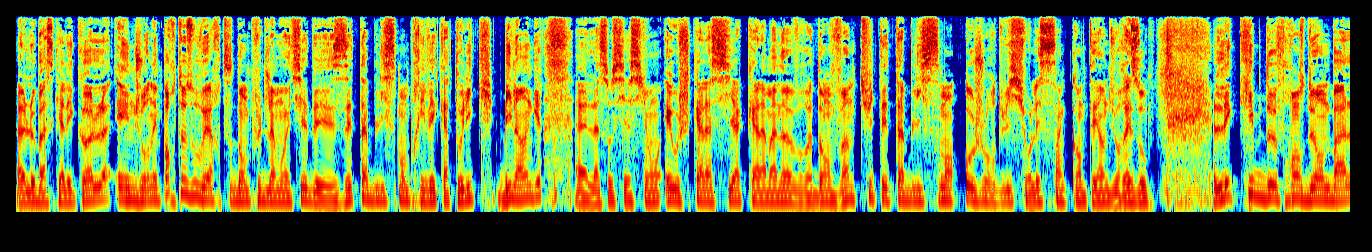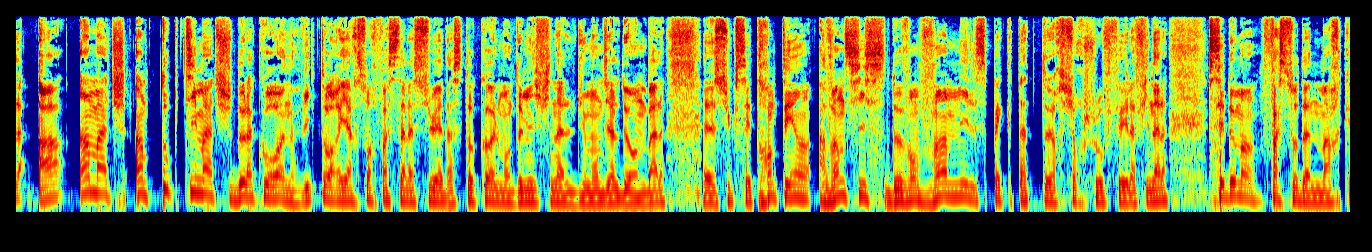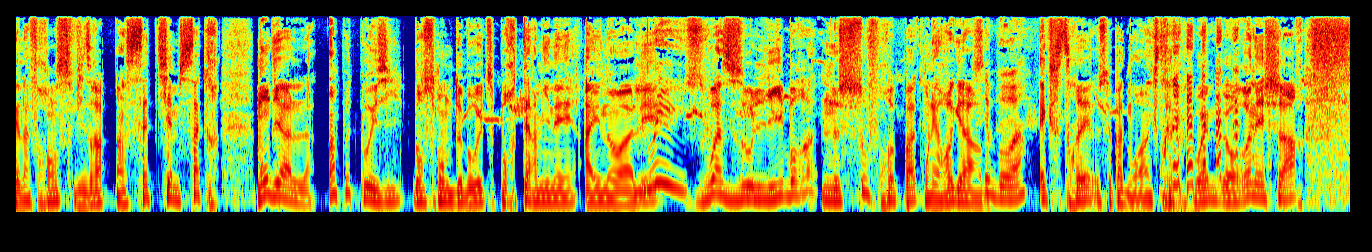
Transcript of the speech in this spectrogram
Le basque à l'école est une journée portes ouvertes dans plus de la moitié des établissements privés catholiques bilingues. L'association Euskalassiak à la manœuvre dans 28 établissements aujourd'hui sur les 51 du réseau. L'équipe de France de handball a un match, un tout petit match de la couronne. Victoire hier soir face à la Suède à Stockholm en demi-finale du mondial de handball. Succès 31 à 26 devant 20 000 spectateurs surchauffés. La finale, c'est demain face au Danemark. La France visera un septième sacre mondial. Un peu de poésie dans ce monde de brut pour terminer. Ainoa, les Oui. oiseaux libres ne souffrent pas qu'on les regarde. C'est beau, hein Extrait, c'est pas de moi, hein, extrait du poème de René Char.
